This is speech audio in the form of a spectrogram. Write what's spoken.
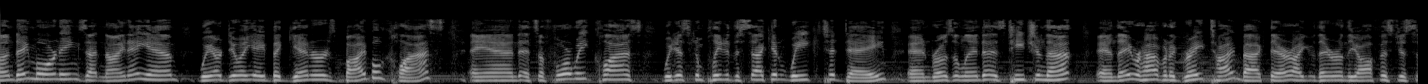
Sunday mornings at 9 a.m. we are doing a beginner's Bible class, and it's a four-week class. We just completed the second week today, and Rosalinda is teaching that, and they were having a great time back there. I, they were in the office just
